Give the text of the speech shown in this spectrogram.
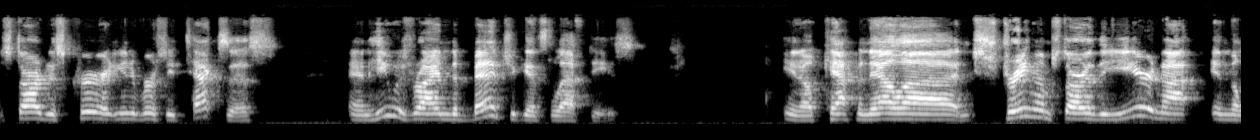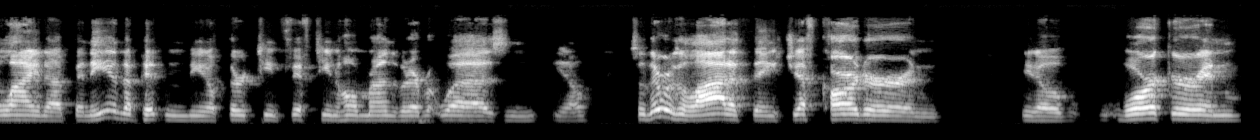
started his career at University of Texas, and he was riding the bench against lefties. You know, Campanella and Stringham started the year not in the lineup, and he ended up hitting, you know, 13, 15 home runs, whatever it was. And, you know, so there was a lot of things. Jeff Carter and you know Walker and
